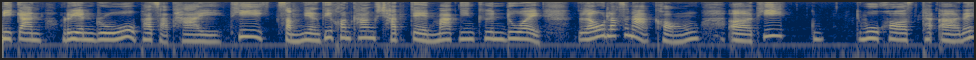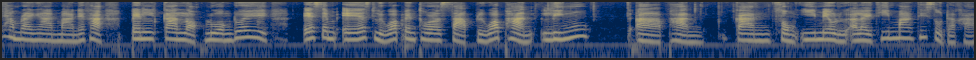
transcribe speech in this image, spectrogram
มีการเรียนรู้ภาษาไทยที่สำเนียงที่ค่อนข้างชัดเจนมากยิ่งขึ้นด้วย แล้วลักษณะของเออที่ วูคอได้ทำรายงานมาเนี่ยค่ะ เป็นการหลอกลวงด้วย SMS หรือว่าเป็นโทรศัพท์ หรือว่าผ่านลิงก์อ่าผ่านการส่งอีเมล หรืออะไรที่มากที่สุดอะคะ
